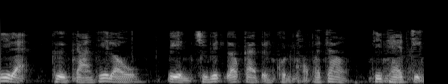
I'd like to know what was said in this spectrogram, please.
นี่แหละคือการที่เราเปลี่ยนชีวิตแล้วกลายเป็นคนของพระเจ้าที่แท้จริง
